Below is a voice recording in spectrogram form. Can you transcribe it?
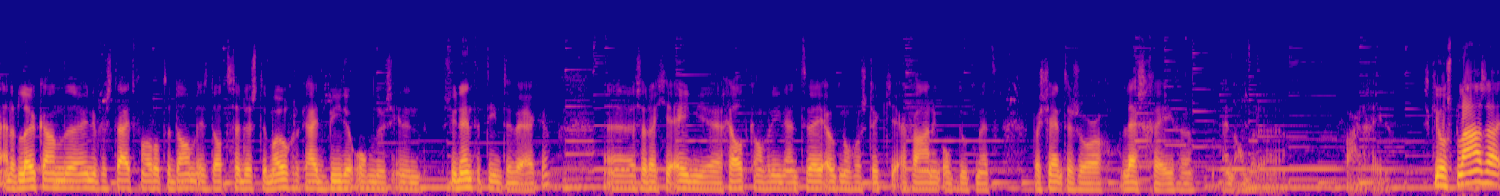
en het leuke aan de Universiteit van Rotterdam is dat ze dus de mogelijkheid bieden om dus in een studententeam te werken. zodat je één je geld kan verdienen en twee ook nog een stukje ervaring opdoet met patiëntenzorg, lesgeven en andere vaardigheden. Skills Plaza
